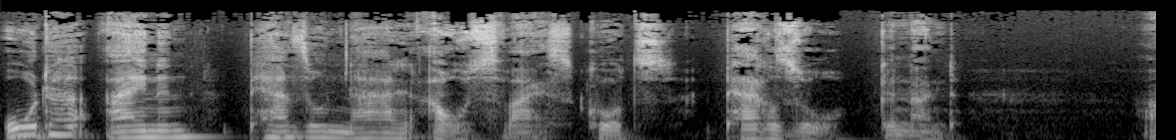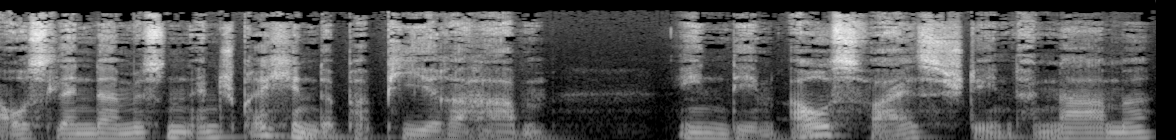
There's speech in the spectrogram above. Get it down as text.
oder einen Personalausweis, kurz Perso genannt. Ausländer müssen entsprechende Papiere haben. In dem Ausweis stehen der Name,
